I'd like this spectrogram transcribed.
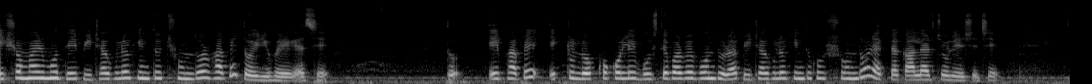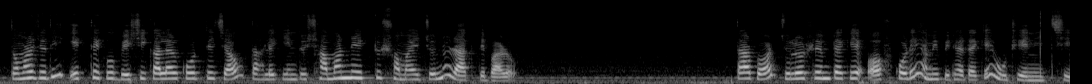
এই সময়ের মধ্যে পিঠাগুলো কিন্তু সুন্দরভাবে তৈরি হয়ে গেছে। তো এইভাবে একটু লক্ষ্য করলেই বুঝতে পারবে বন্ধুরা, পিঠাগুলো কিন্তু খুব সুন্দর একটা কালার চলে এসেছে। তোমরা যদি এর থেকেও বেশি কালার করতে চাও, তাহলে কিন্তু সামান্য একটু সময়ের জন্য রাখতে পারো। তারপর চুলোর ফ্লেমটাকে অফ করে আমি পিঠাটাকে উঠিয়ে নিচ্ছি।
